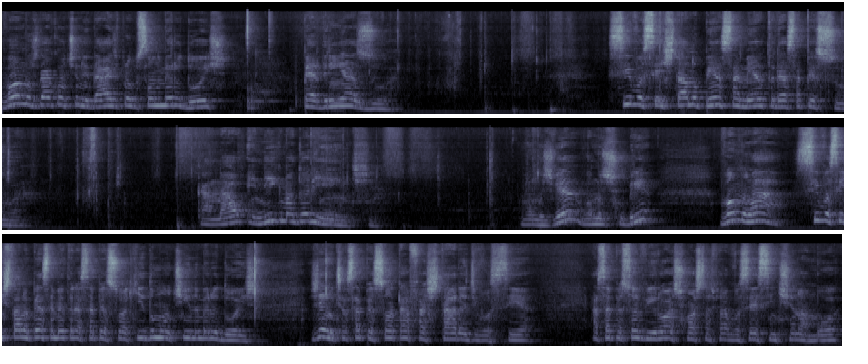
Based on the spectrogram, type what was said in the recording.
Vamos dar continuidade para a opção número 2, pedrinha azul. Se você está no pensamento dessa pessoa, canal Enigma do Oriente. Vamos ver? Vamos descobrir? Vamos lá, se você está no pensamento dessa pessoa aqui do montinho número 2. Gente, essa pessoa está afastada de você. Essa pessoa virou as costas para você sentindo amor.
